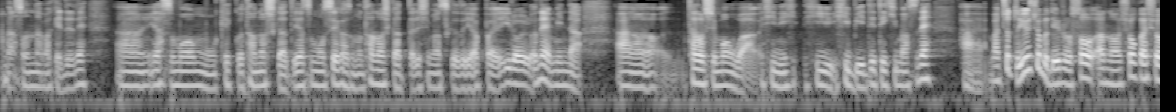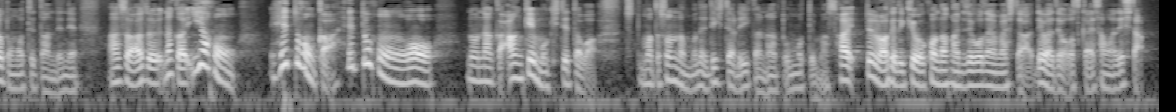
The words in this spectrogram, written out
まあそんなわけでね、あ安もも結構楽しかった、安も生活も楽しかったりしますけど、やっぱりいろいろね、みんな、あの、楽しいもんは日に、日々出てきますね。はい。まあちょっと YouTube でいろいろそう、あの、紹介しようと思ってたんでね。あ、そう、あと、なんかイヤホン、ヘッドホンか。ヘッドホンを、のなんか案件も来てたわ。ちょっとまたそんなんもね、できたらいいかなと思ってます。はい。というわけで今日はこんな感じでございました。ではではお疲れ様でした。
